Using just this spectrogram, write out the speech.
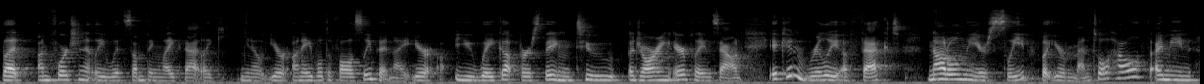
But unfortunately, with something like that, like, you know, you're unable to fall asleep at night. You're you wake up first thing to a jarring airplane sound. It can really affect not only your sleep, but your mental health. I mean,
